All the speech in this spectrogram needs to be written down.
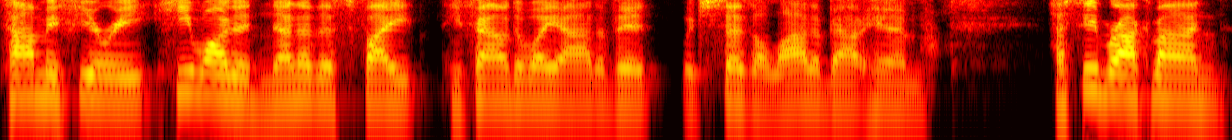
Tommy Fury. He wanted none of this fight. He found a way out of it, which says a lot about him. Hasim Rahman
